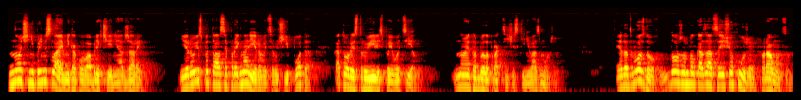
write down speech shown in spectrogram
Ночь не принесла им никакого облегчения от жары, и Руис пытался проигнорировать ручьи пота, которые струились по его телу, но это было практически невозможно. Этот воздух должен был казаться еще хуже фараонцам,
